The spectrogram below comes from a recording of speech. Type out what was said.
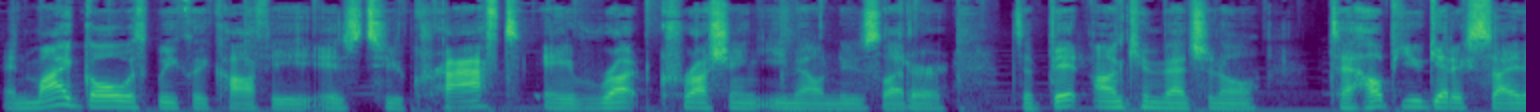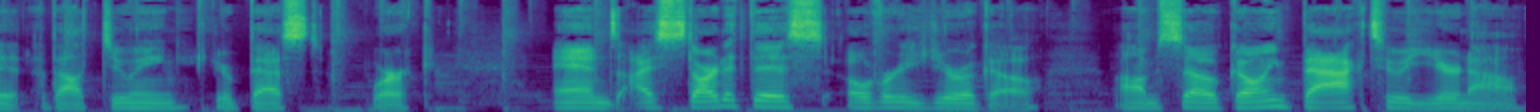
And my goal with Weekly Coffee is to craft a rut crushing email newsletter. It's a bit unconventional to help you get excited about doing your best work. And I started this over a year ago. Um, so going back to a year now,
